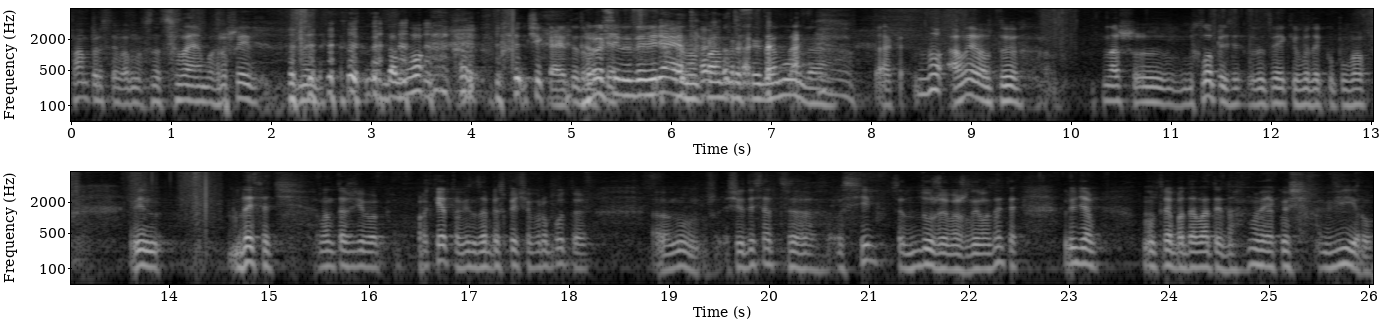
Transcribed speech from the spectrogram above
Памперси вам надсилаємо, грошей не, не дамо. Чекайте трохи. Гроші не довіряємо, памперси дамо. Да. Так, ну але от е, наш е, хлопець, який мене купував, він 10 вантажівок паркету, він забезпечив роботу. Е, Ну, 60 осіб, це дуже важливо. Знаєте, людям ну, треба давати ну, якусь віру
